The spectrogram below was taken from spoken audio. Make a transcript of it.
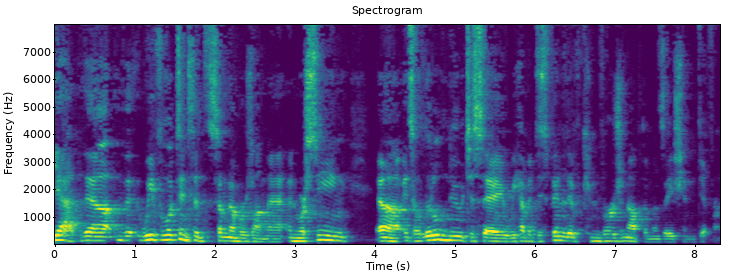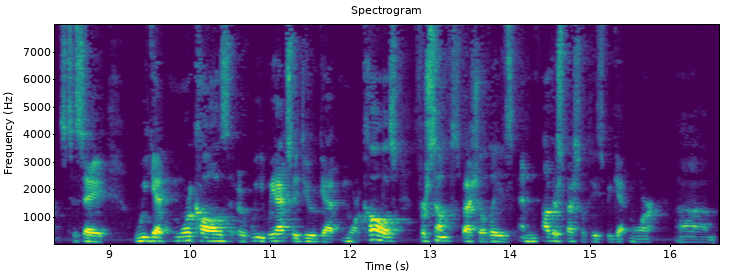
Yeah, the, the, we've looked into some numbers on that, and we're seeing uh, it's a little new to say we have a definitive conversion optimization difference to say we get more calls. we, we actually do get more calls for some specialties, and other specialties we get more um,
